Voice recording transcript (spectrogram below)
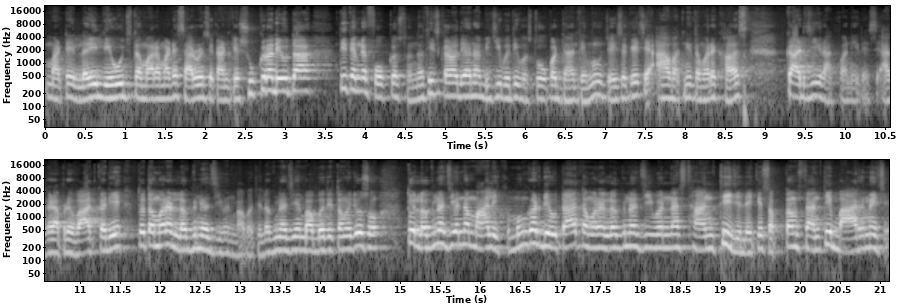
માટે લઈ લેવું જ તમારા માટે સારું રહેશે. કારણ કે શુક્ર દેવતા તે તેમને ફોકસ તો નથી જ કરવા દેવાના. બીજી બધી વસ્તુઓ પર ધ્યાન તેમનું જઈ શકે છે. આ વાતની તમારે ખાસ કાળજી રાખવાની રહેશે. આગળ આપણે વાત કરીએ તો તમારા લગ્ન જીવન બાબતે. લગ્ન જીવન બાબતે તમે જોશો તો લગ્ન જીવનના માલિક મંગળ દેવતા તમારા લગ્ન જીવનના સ્થાનથી જ એટલે કે સપ્તમ સ્થાનથી બારમે છે.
